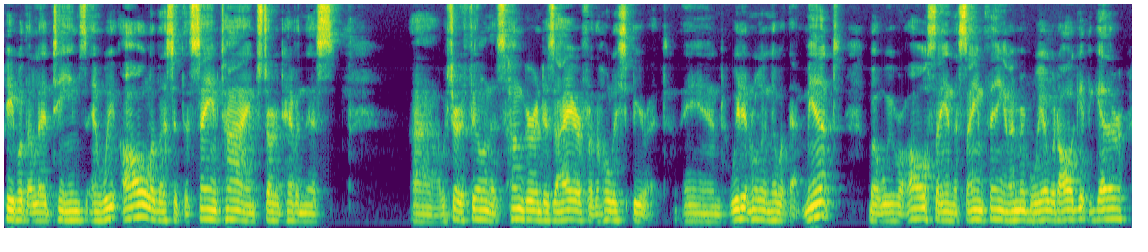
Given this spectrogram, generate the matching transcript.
people that led teams, and we all of us at the same time started having this uh, we started feeling this hunger and desire for the Holy Spirit. And we didn't really know what that meant, but we were all saying the same thing. And I remember we would all get together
